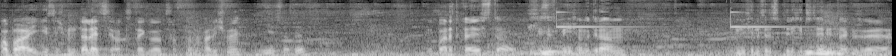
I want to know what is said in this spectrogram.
Obaj jesteśmy dalecy od tego, co planowaliśmy. Niestety. U Bartka jest to 650 gram, u mnie 744, także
